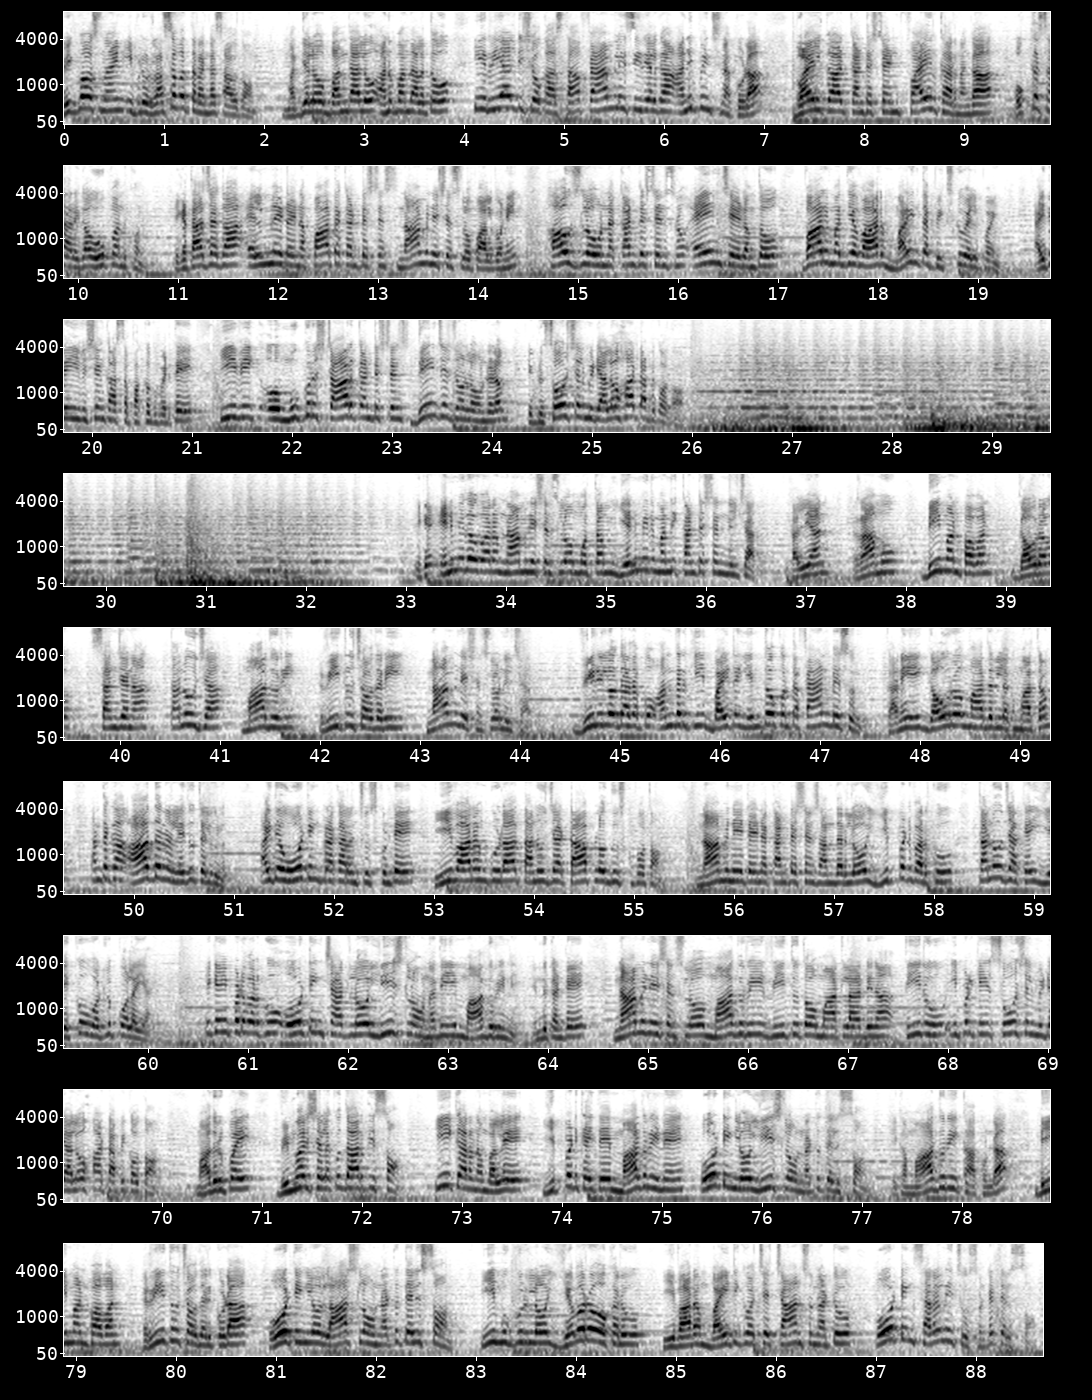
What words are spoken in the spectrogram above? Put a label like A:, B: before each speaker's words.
A: Big boss nine ఇప్పుడు రసవత్తరంగా సాగుతోంది. మధ్యలో బంధాలు అనుబంధాలతో ఈ రియాలిటీ షో కాస్త ఫ్యామిలీ సీరియల్గా అనిపించినా కూడా వైల్డ్ కార్డ్ కంటెస్టెంట్ ఫైర్ కారణంగా ఒక్కసారిగా ఊపందుకుంది. ఇక తాజాగా ఎలిమినేట్ అయిన పాత కంటెస్టెంట్స్ నామినేషన్స్లో పాల్గొని హౌస్లో ఉన్న కంటెస్టెంట్స్ను ఎయిమ్ చేయడంతో వారి మధ్య వార్ మరింత పిక్స్కు వెళ్ళిపోయింది. అయితే ఈ విషయం కాస్త పక్కకు పెడితే ఈ వీక్ ఓ ముగ్గురు స్టార్ కంటెస్టెంట్స్ డేంజర్ జోన్లో ఉండడం ఇప్పుడు సోషల్ మీడియాలో హాట్ టాపిక్ అవుతాం ఇక ఎనిమిదో వారం నామినేషన్స్లో మొత్తం ఎనిమిది మంది కంటెస్టెంట్ నిలిచారు. కళ్యాణ్ రాము డీమన్ పవన్ గౌరవ్ సంజన తనూజ మాధురి రీతు చౌదరి నామినేషన్స్లో నిలిచారు. వీరిలో దాదాపు అందరికీ బయట ఎంతో కొంత ఫ్యాన్ బేస్ ఉంది. కానీ గౌరవ్ మాధురులకు మాత్రం అంతగా ఆదరణ లేదు తెలుగులో. అయితే ఓటింగ్ ప్రకారం చూసుకుంటే ఈ వారం కూడా తనూజ టాప్లో దూసుకుపోతాం. నామినేట్ అయిన కంటెస్టెంట్స్ అందరిలో ఇప్పటి వరకు తనూజాకే ఎక్కువ ఓట్లు పోలయ్యాయి. ఇక ఇప్పటి వరకు ఓటింగ్ చాట్లో లీస్ట్లో ఉన్నది మాధురినే. ఎందుకంటే నామినేషన్స్లో మాధురి రీతుతో మాట్లాడిన తీరు ఇప్పటికే సోషల్ మీడియాలో హాట్ టాపిక్ అవుతాం మాధురిపై విమర్శలకు దారితీస్తాం ఈ కారణం వల్లే ఇప్పటికైతే మాధురినే ఓటింగ్లో లీస్ట్లో ఉన్నట్టు తెలుస్తోంది. ఇక మాధురి కాకుండా డీమన్ పవన్ రీతు చౌదరి కూడా ఓటింగ్లో లాస్ట్లో ఉన్నట్టు తెలుస్తోంది. ఈ ముగ్గురిలో ఎవరో ఒకరు ఈ వారం బయటికి వచ్చే ఛాన్స్ ఉన్నట్టు ఓటింగ్ సరళిని చూస్తుంటే తెలుస్తోంది.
